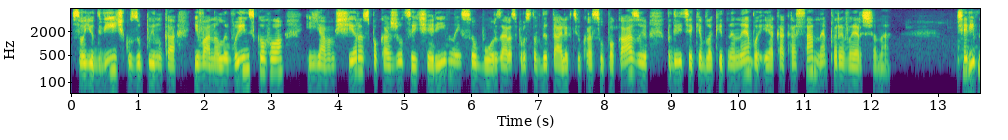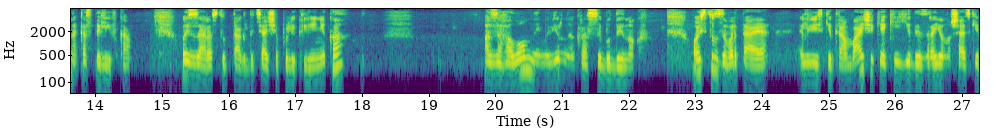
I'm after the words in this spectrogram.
свою двічку, зупинка Івана Левинського. І я вам ще раз покажу цей чарівний собор. Зараз просто в деталях цю красу показую. Подивіться, яке блакитне небо і яка краса не перевершена. Чарівна Кастелівка. Ось зараз тут так дитяча поліклініка, а загалом неймовірної краси будинок. Ось тут завертає львівський трамвайчик, який їде з району Шацький.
